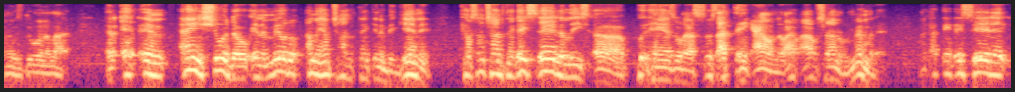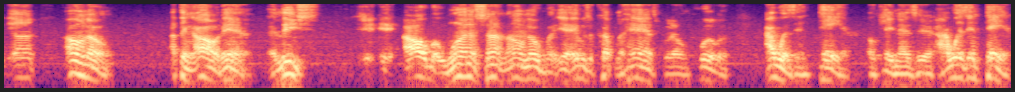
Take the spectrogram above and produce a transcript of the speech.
and was doing a lot. And, and, and I ain't sure though, in the middle, I mean, I'm trying to think in the beginning, because I'm trying to think, they said at least uh put hands on our sister. I think, I don't know. I, I was trying to remember that. Like, I think they said that uh I don't know. I think all them, at least it, it, all but one or something. I don't know, but yeah, it was a couple of hands put on Quilla. I wasn't there. Okay, Nazir, I wasn't there.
